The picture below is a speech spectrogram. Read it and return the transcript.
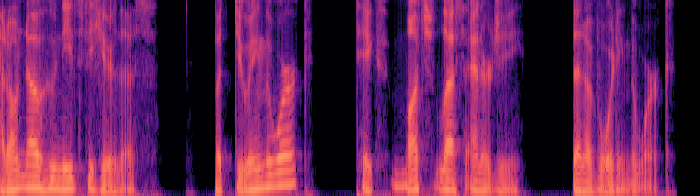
I don't know who needs to hear this, but doing the work takes much less energy than avoiding the work.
